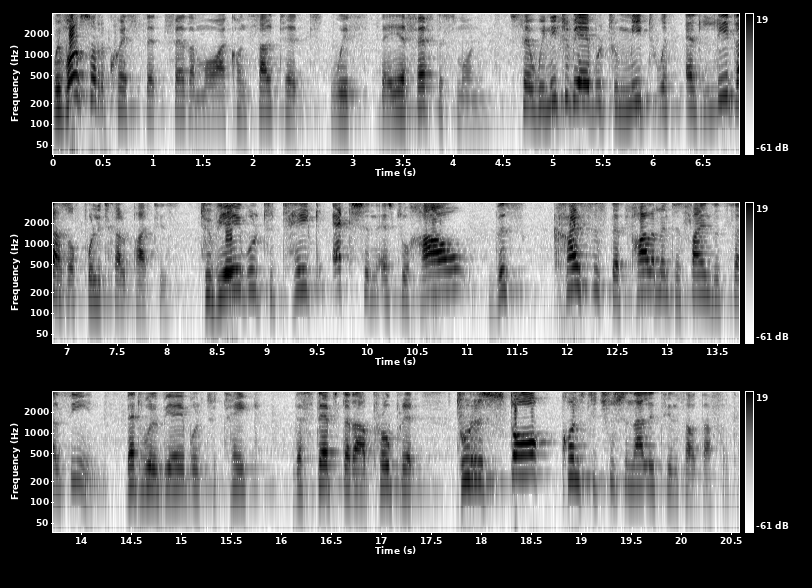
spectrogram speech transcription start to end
We've also requested, furthermore, I consulted with the EFF this morning. So we need to be able to meet with, as leaders of political parties, to be able to take action as to how this crisis that Parliament finds itself in, that will be able to take the steps that are appropriate to restore constitutionality in South Africa.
